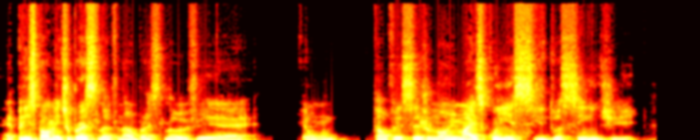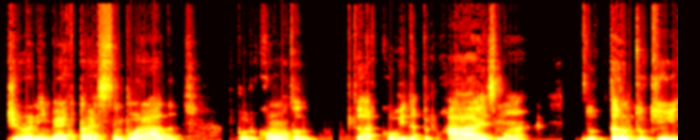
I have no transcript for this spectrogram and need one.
É, principalmente o Bryce Love, né? O Bryce Love é, é um, talvez seja o nome mais conhecido, assim, de, de running back para essa temporada, por conta da corrida pelo Heisman, do tanto que,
